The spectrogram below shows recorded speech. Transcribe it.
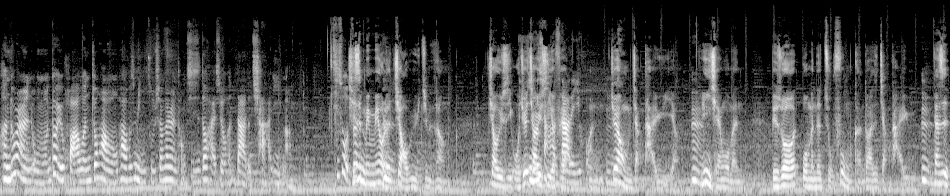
很多人我们对于华文、中华文化或是民族身份认同，其实都还是有很大的差异嘛。其实我其实没没有了教育，基本上教育是我觉得教育是一个非常大的一环，就像我们讲台语一样。嗯，因为以前我们。比如说，我们的祖父母可能都还是讲台语，嗯，但是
